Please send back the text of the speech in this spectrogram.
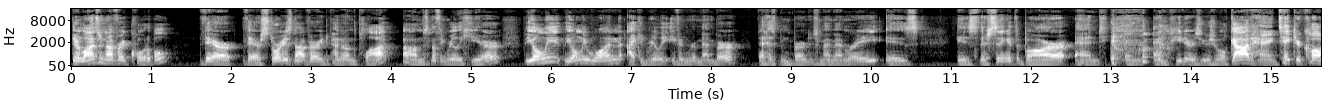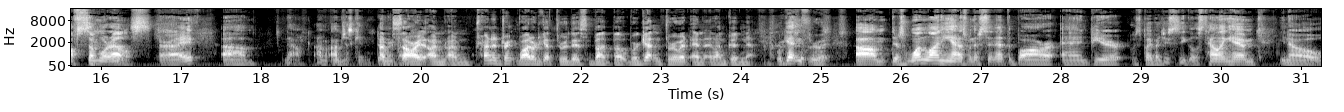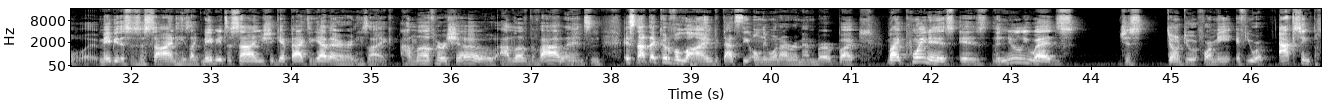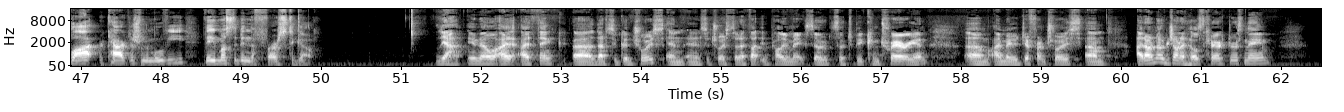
their lines are not very quotable. Their their story is not very dependent on the plot. Um, there's nothing really here. The only the only one I can really even remember that has been burned into my memory is is they're sitting at the bar and and, and Peter as usual. God, Hank, take your cough somewhere else. All right. Um, no, I'm, I'm just kidding. Don't I'm worry about it. sorry, I'm I'm trying to drink water to get through this, but but we're getting through it, and, and I'm good now. We're getting through it. Um, there's one line he has when they're sitting at the bar, and Peter, who's played by Jason Segel, is telling him, you know, maybe this is a sign. He's like, maybe it's a sign you should get back together. And he's like, I love her show. I love the violence. And it's not that good of a line, but that's the only one I remember. But my point is, is the newlyweds just don't do it for me. If you were axing plot or characters from the movie, they must have been the first to go. Yeah, you know, I I think uh, that's a good choice, and, and it's a choice that I thought you'd probably make. So so to be contrarian, um, I made a different choice. Um, I don't know Jonah Hill's character's name.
